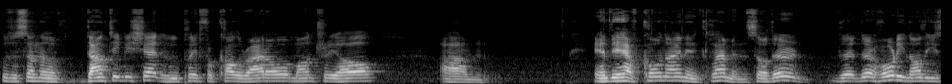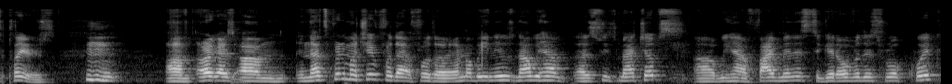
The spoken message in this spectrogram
who's the son of Dante Bichette, who played for Colorado, Montreal, um, and they have Conine and Clemens. So they're they're, they're hoarding all these players. um, all right, guys, um, and that's pretty much it for that for the MLB news. Now we have uh, this week's matchups. Uh, we have five minutes to get over this real quick.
